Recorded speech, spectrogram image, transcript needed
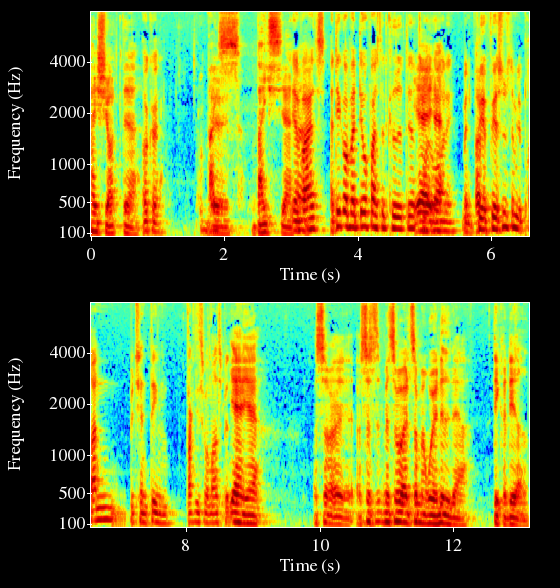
high shot der. Okay. Vice. Øh, Vice, ja. Ja, faktisk. Ja, det kan godt være, det var faktisk lidt kedeligt. Det Ja, tror jeg, ja. det. Men for, jeg, for jeg synes nemlig, brandbetjent-delen faktisk var meget spændende. Ja, ja. Og så, øh, og så, men så, altså, man ryger ned der, degraderet.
